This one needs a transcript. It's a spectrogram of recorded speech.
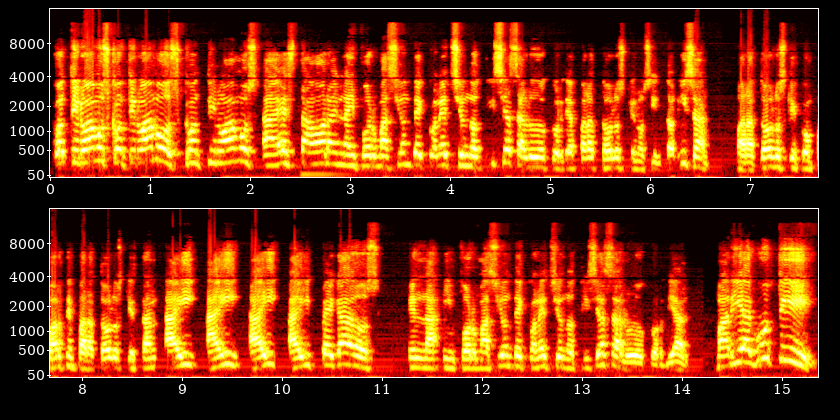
Continuamos, continuamos, continuamos a esta hora en la información de Conexión Noticias. Saludo cordial para todos los que nos sintonizan, para todos los que comparten, para todos los que están ahí, ahí, ahí, ahí pegados en la información de Conexión Noticias. Saludo cordial. María Guti,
